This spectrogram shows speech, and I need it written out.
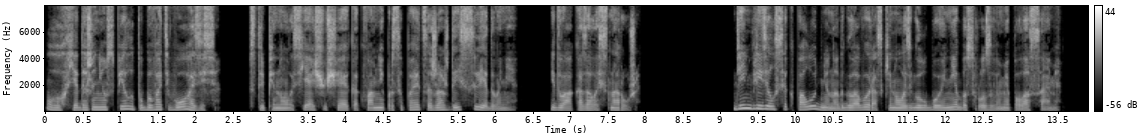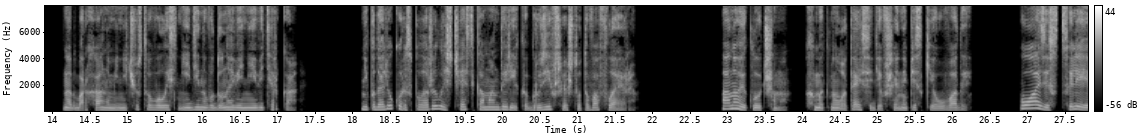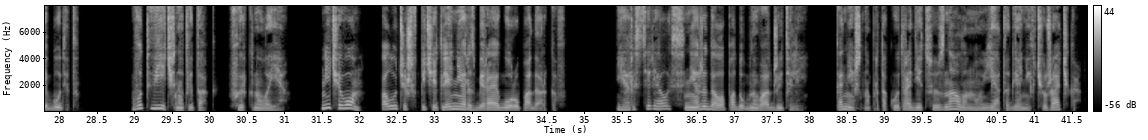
«Ох, я даже не успела побывать в оазисе», — встрепенулась я, ощущая, как во мне просыпается жажда исследования, едва оказалась снаружи. День близился к полудню, над головой раскинулось голубое небо с розовыми полосами. Над барханами не чувствовалось ни единого дуновения ветерка, Неподалеку расположилась часть команды Рика, грузившая что-то во флайеры. «Оно и к лучшему», — хмыкнула та, сидевшая на песке у воды. «Оазис целее будет». «Вот вечно ты так», — фыркнула я. «Ничего, получишь впечатление, разбирая гору подарков». Я растерялась, не ожидала подобного от жителей. Конечно, про такую традицию знала, но я-то для них чужачка.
